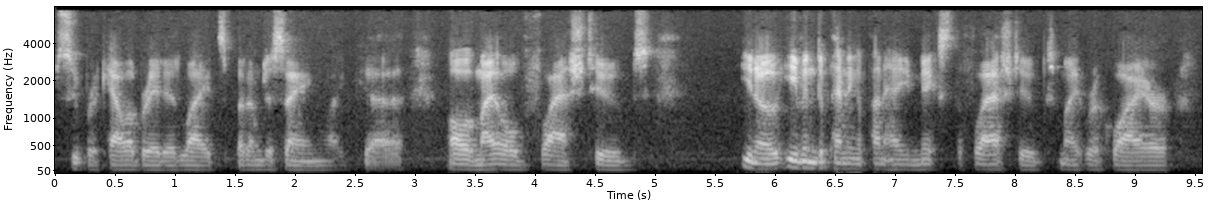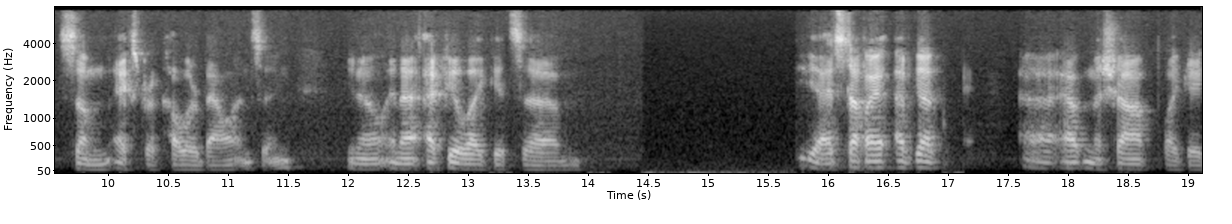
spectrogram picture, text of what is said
super calibrated lights. But I'm just saying, like, uh, all of my old flash tubes you know, even depending upon how you mix the flash tubes, might require some extra color balancing you know, and I, I feel like it's, um, yeah, it's stuff I, I've got uh, out in the shop, like a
